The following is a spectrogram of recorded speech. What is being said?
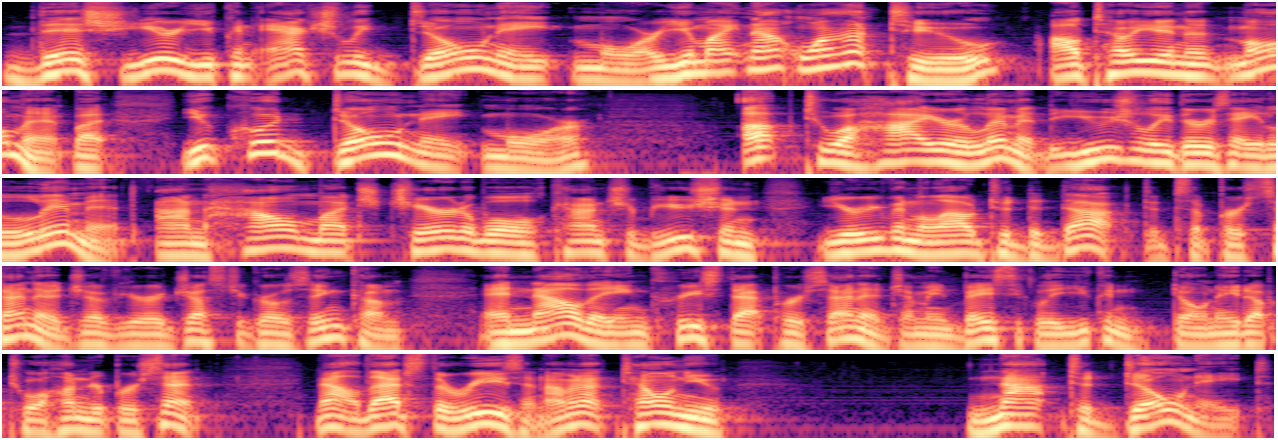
This year, you can actually donate more. You might not want to, I'll tell you in a moment, but you could donate more up to a higher limit. Usually there's a limit on how much charitable contribution you're even allowed to deduct. It's a percentage of your adjusted gross income. And now they increase that percentage. I mean, basically, you can donate up to 100%. Now, that's the reason. I'm not telling you not to donate.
